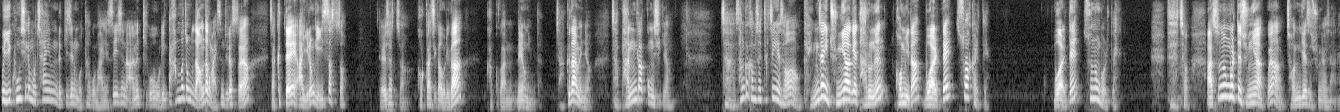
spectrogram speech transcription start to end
뭐 이 공식에 뭐 차이는 느끼지는 못하고 많이 쓰이지는 않기고 우린 딱 한 번 정도 나온다고 말씀드렸어요. 자 그때 아 이런 게 있었어. 되셨죠? 거까지가 우리가 갖고 가는 내용입니다. 자 그 다음엔요. 자 반각 공식이요. 자 삼각함수의 특징에서 굉장히 중요하게 다루는 겁니다. 뭐 할 때? 수학할 때 뭐 할 때? 수능 볼 때. 그렇죠? 아, 수능 볼 때 중요하고요. 전기에서 중요하지 않아요.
